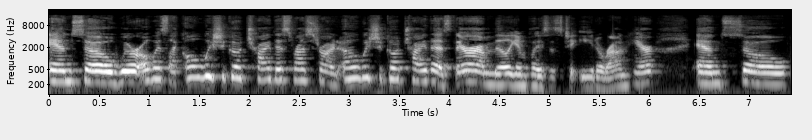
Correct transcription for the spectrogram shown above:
And so we are always like oh we should go try this restaurant. Oh we should go try this. There are a million places to eat around here. And so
